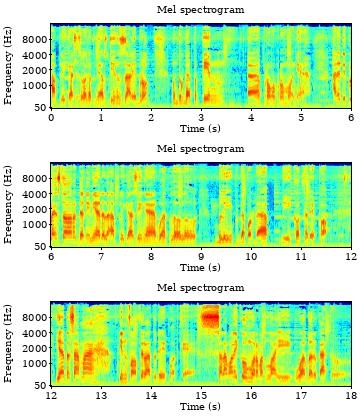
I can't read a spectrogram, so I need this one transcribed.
aplikasi Swadep ini harus diinstal ya bro. Untuk dapetin uh, promo-promonya. Ada di Play Store dan ini adalah aplikasinya buat lo lo beli produk-produk di kota Depok. Ya bersama Info Viral Today Podcast. Assalamualaikum warahmatullahi wabarakatuh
